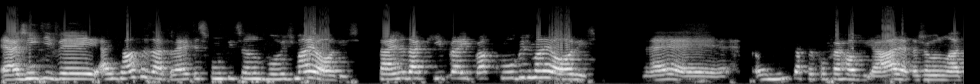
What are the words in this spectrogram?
é a gente ver as nossas atletas conquistando voos maiores, saindo daqui para ir para clubes maiores. Né? A Anitta foi com Ferroviária, está jogando lá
